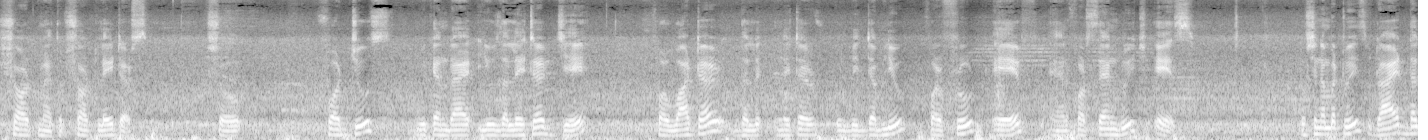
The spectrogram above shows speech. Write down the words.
short method short letters. So for juice we can write use the letter J for water the letter will be W for fruit F and for sandwich S question number two is write the,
